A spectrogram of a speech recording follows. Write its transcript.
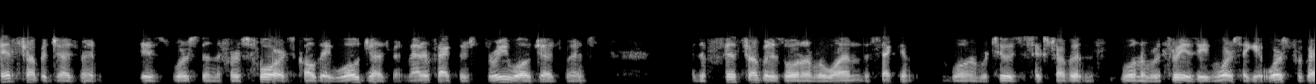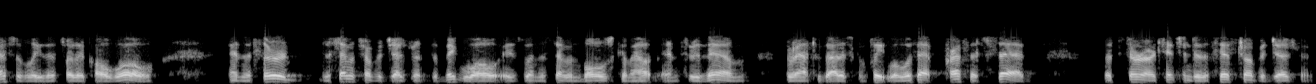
fifth trumpet judgment is worse than the first four. It's called a woe judgment. Matter of fact, there's three woe judgments. The fifth trumpet is woe number one. The second woe number two is the sixth trumpet, and woe number three is even worse. They get worse progressively. That's why they're called woe. And the third, the seventh trumpet judgment, the big woe, is when the seven bowls come out, and through them, the wrath of God is complete. Well, with that preface said, let's turn our attention to the fifth trumpet judgment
